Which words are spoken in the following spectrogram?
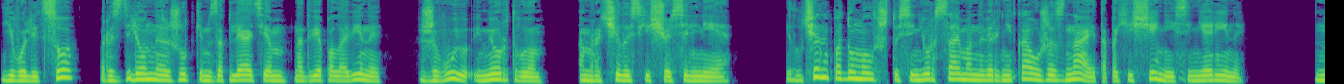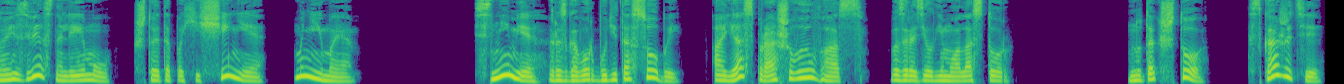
Его лицо, разделенное жутким заклятием на две половины, живую и мертвую, омрачилось еще сильнее. И Лучано подумал, что сеньор Саймон наверняка уже знает о похищении сеньорины. Но известно ли ему, что это похищение мнимое? С ними разговор будет особый, а я спрашиваю вас, возразил ему Аластор. Ну так что? Скажете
